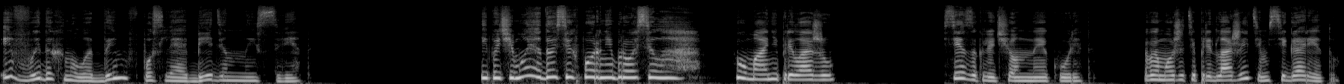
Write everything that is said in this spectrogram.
и выдохнула дым в послеобеденный свет. «И почему я до сих пор не бросила? Ума не приложу». Все заключенные курят. Вы можете предложить им сигарету.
